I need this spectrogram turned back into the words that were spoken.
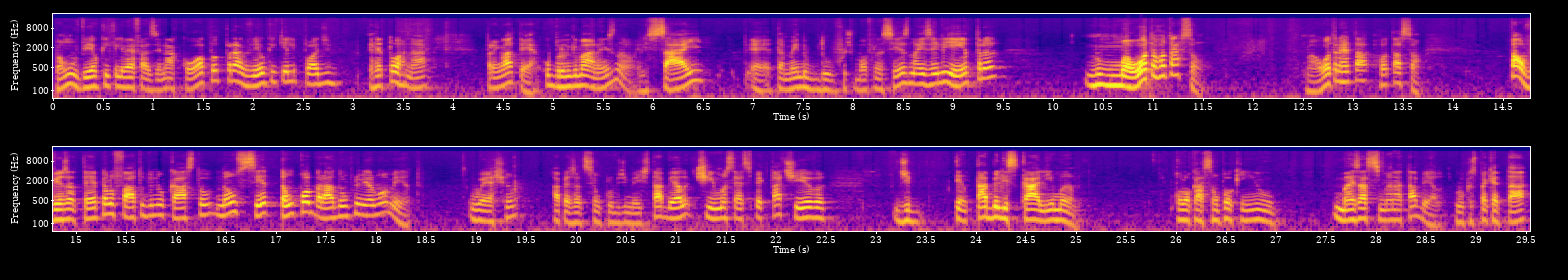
Vamos ver o que, que ele vai fazer na Copa para ver o que, que ele pode retornar para a Inglaterra. O Bruno Guimarães não, ele sai é, também do, do futebol francês, mas ele entra numa outra rotação. Uma outra rotação. Talvez até pelo fato do Newcastle não ser tão cobrado no primeiro momento. O West Ham apesar de ser um clube de meio de tabela, tinha uma certa expectativa de tentar beliscar ali uma colocação um pouquinho mais acima na tabela. O Lucas Paquetá,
